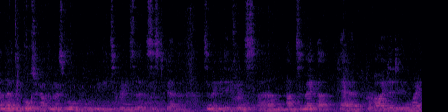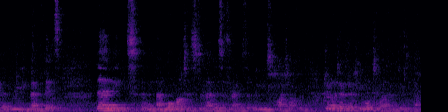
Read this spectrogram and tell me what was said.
And then of course we have the most vulnerable we need to bring services together to make a difference um, and to make that care provided in a way that really benefits their needs and, and what matters to them as a phrase that we use quite often. John, I don't know if you want to add anything to that.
